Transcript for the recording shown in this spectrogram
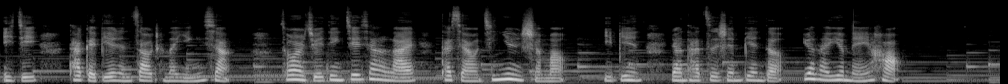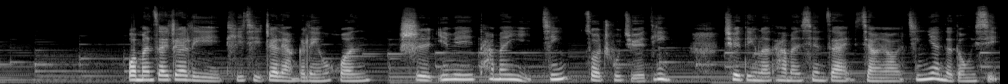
以及他给别人造成的影响。从而决定接下来他想要经验什么，以便让他自身变得越来越美好。我们在这里提起这两个灵魂，是因为他们已经做出决定，确定了他们现在想要经验的东西。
